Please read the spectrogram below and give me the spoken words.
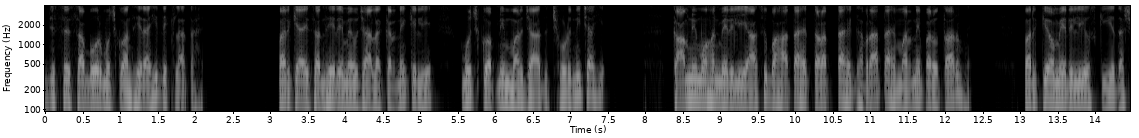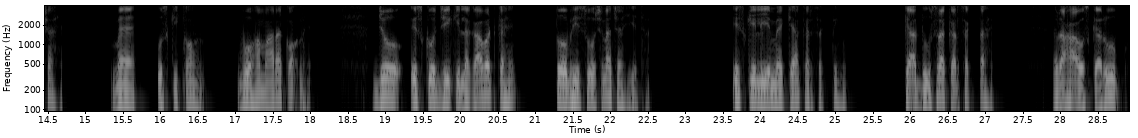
जिससे सब और मुझको अंधेरा ही दिखलाता है। पर क्या इस अंधेरे में उजाला करने के लिए मुझको अपनी मर्जाद छोड़नी चाहिए? कामनी मोहन मेरे लिए आँसू बहाता है, तड़पता है, घबराता है, मरने पर उतारू है। पर क्यों मेरे लिए उसकी ये दशा है? मैं उसकी कौन? वो हमारा कौन है? जो इसको जी की लगावट कहें तो भी सोचना चाहिए था। इसके लिए मैं क्या कर सकती हूँ? क्या दूसरा कर सकता है? रहा उसका रूप।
